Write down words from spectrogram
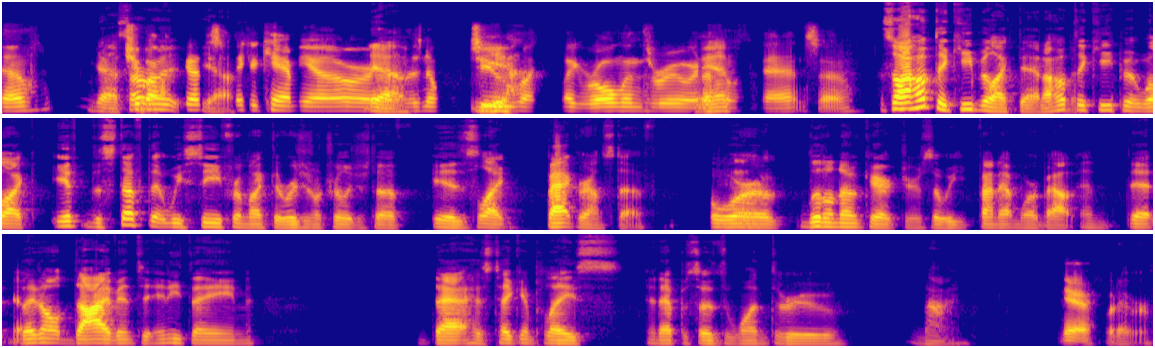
No, Yeah. so I really- Chewbacca yeah. just make a cameo, or you know, there's no two Yeah. like, like rolling through or Yeah. nothing like that. So So I hope they keep it like that. I hope they keep it well, like if the stuff that we see from like the original trilogy stuff is like background stuff or little known characters that we find out more about, and that Yeah. they don't dive into anything that has taken place in episodes one through nine, yeah, whatever.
